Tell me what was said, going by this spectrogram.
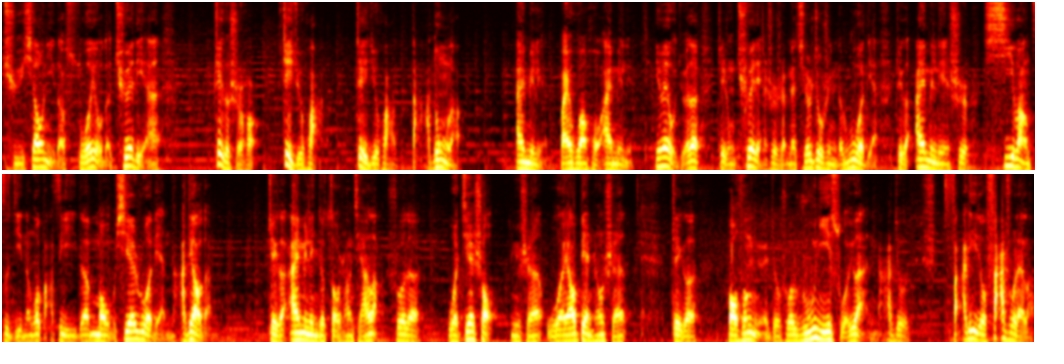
取消你的所有的缺点。这个时候，这句话，这句话打动了艾米琳，白皇后艾米琳。因为我觉得这种缺点是什么呀？其实就是你的弱点。这个艾米琳是希望自己能够把自己的某些弱点拿掉的。这个艾米琳就走上前了，说的：“我接受女神，我要变成神。”这个暴风女就说：“如你所愿。”那就法力就发出来了，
